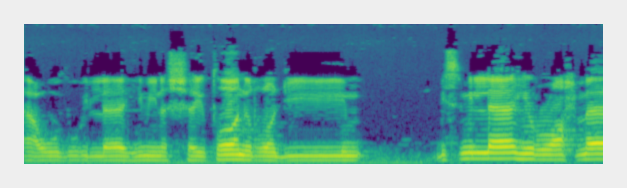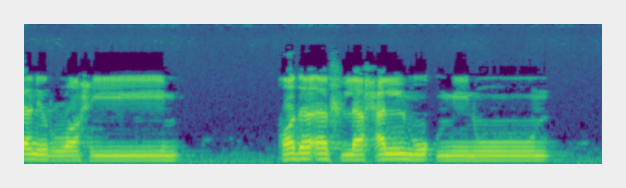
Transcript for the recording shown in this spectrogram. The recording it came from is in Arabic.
أعوذ بالله من الشيطان الرجيم. بسم الله الرحمن الرحيم. قد أفلح المؤمنون.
